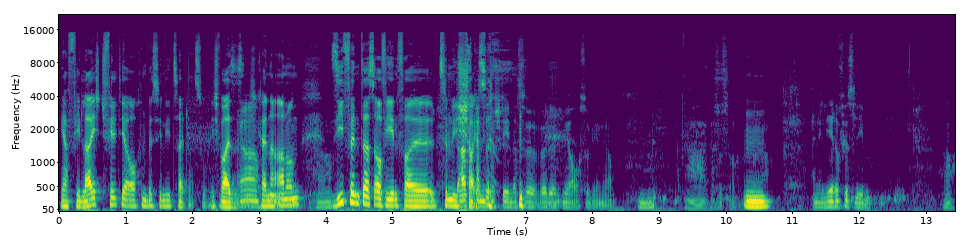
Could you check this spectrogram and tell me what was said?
Ja, vielleicht fehlt ihr auch ein bisschen die Zeit dazu. Ich weiß es ja. nicht, keine Ahnung. Sie findet das auf jeden Fall ziemlich das scheiße. Das kann ich verstehen, das würde mir auch so gehen, ja. Hm. Ja, das ist auch mhm. eine Lehre fürs Leben. Ja.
